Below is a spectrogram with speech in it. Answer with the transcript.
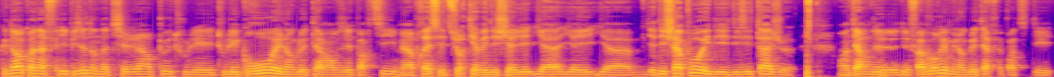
que quand on a fait l'épisode, on a tiré un peu tous les, tous les gros et l'Angleterre en faisait partie. Mais après, c'est sûr qu'il y avait des, il y a, il y a, il y a, il y a des chapeaux et des, des étages en termes de, de favoris, mais l'Angleterre fait partie des,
